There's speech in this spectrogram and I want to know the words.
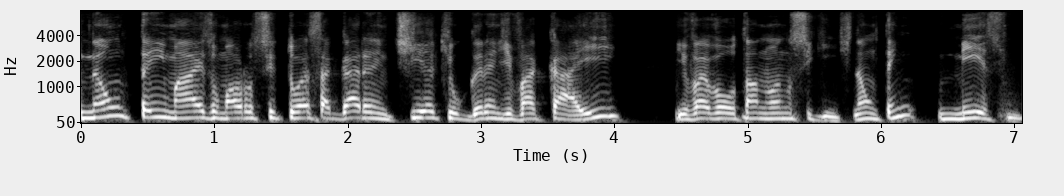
não tem mais, o Mauro citou essa garantia que o grande vai cair e vai voltar no ano seguinte. Não tem mesmo.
